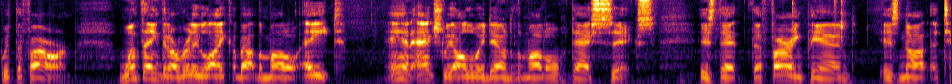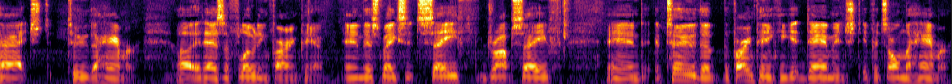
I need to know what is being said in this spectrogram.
with the firearm. One thing that I really like about the Model 8, and actually all the way down to the Model 6, is that the firing pin is not attached to the hammer. Uh, it has a floating firing pin, and this makes it safe, drop safe, and two, the, the firing pin can get damaged if it's on the hammer.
